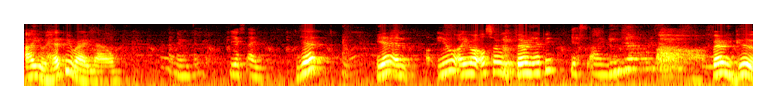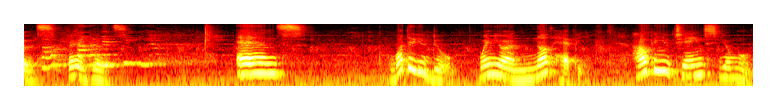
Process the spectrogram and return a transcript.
Are you happy right now? I'm, yes, I'm. Yeah. Yeah, and you are you also very happy? Yes, I'm. Oh, ah, very good. Very good. And what do you do when you are not happy? How can you change your mood?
